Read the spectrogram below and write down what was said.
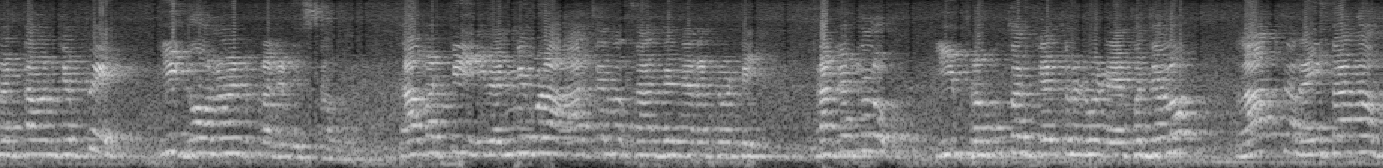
పెడతామని చెప్పి ఈ గవర్నమెంట్ ప్రకటిస్తాము కాబట్టి ఇవన్నీ కూడా ఆచరణ సాధ్యమైనటువంటి ప్రకటనలు ఈ ప్రభుత్వం చేస్తున్నటువంటి నేపథ్యంలో రాష్ట్ర రైతాంగం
